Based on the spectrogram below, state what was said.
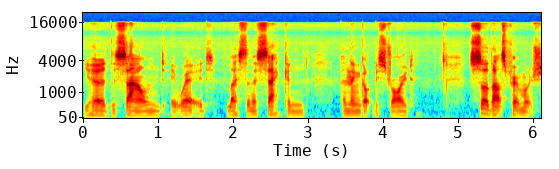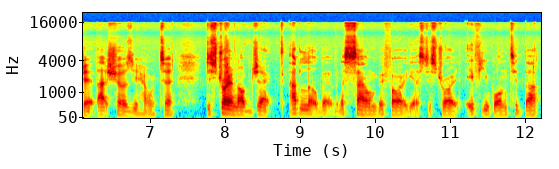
you heard the sound it waited less than a second and then got destroyed so that's pretty much it. That shows you how to destroy an object, add a little bit of a sound before it gets destroyed if you wanted that.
